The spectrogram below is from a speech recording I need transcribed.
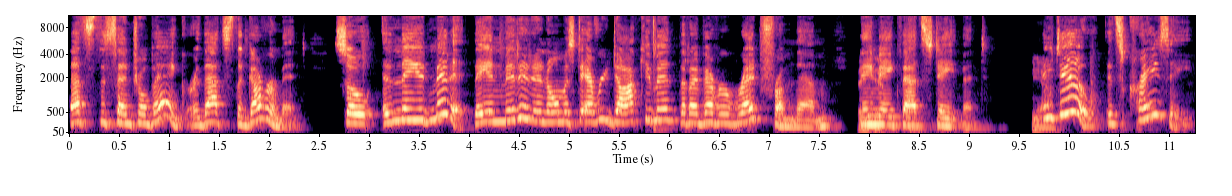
That's the central bank or that's the government. So, and they admit it. They admit it in almost every document that I've ever read from them. They, they make that statement. Yeah. They do. It's crazy.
